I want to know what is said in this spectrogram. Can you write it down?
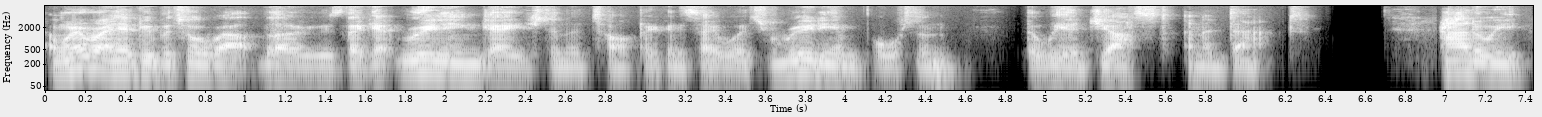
And whenever I hear people talk about those, they get really engaged in the topic and say, well, it's really important that we adjust and adapt. How do we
